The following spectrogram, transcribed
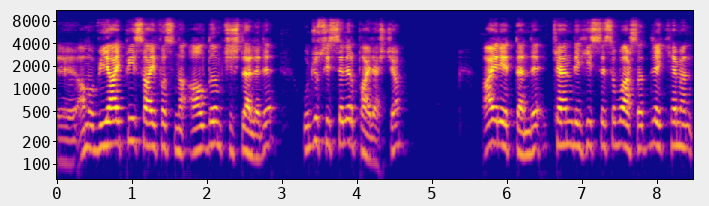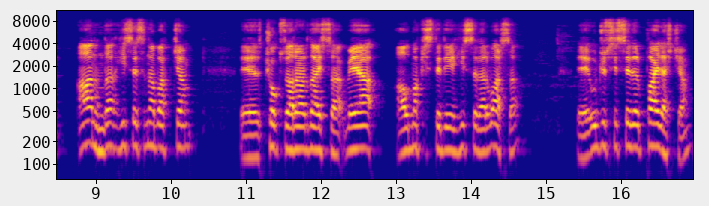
Ee, ama VIP sayfasına aldığım kişilerle de ucuz hisseleri paylaşacağım. Ayrıyetten de kendi hissesi varsa direkt hemen anında hissesine bakacağım. Ee, çok zarardaysa veya almak istediği hisseler varsa e, ucuz hisseleri paylaşacağım.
